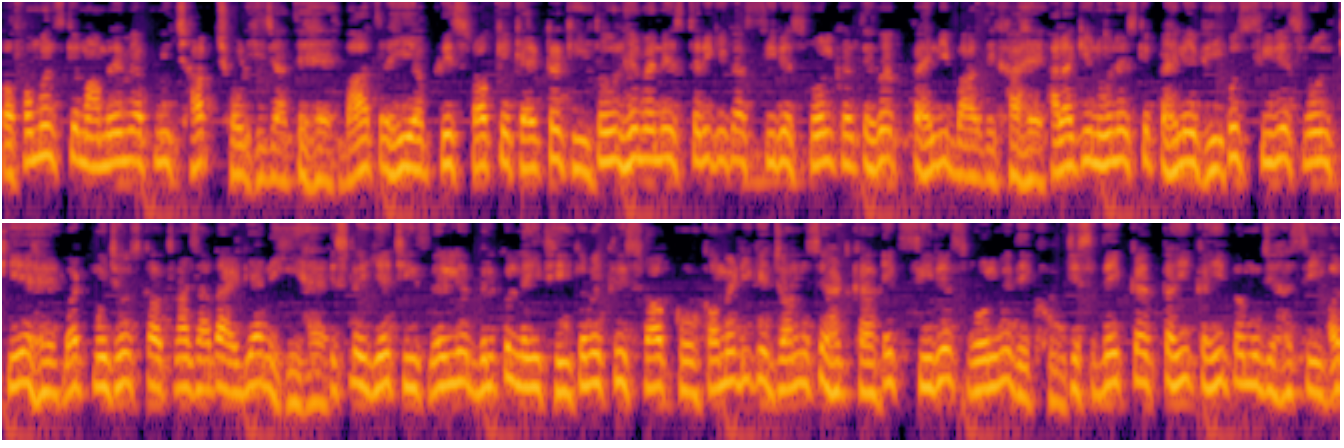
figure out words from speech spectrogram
परफॉर्मेंस के मामले में अपनी छाप छोड़ ही जाते हैं। बात रही अब क्रिस रॉक के कैरेक्टर की तो उन्हें मैंने इस तरीके का सीरियस रोल करते हुए पहली बार देखा है। हालाँकि उन्होंने इसके पहले भी कुछ सीरियस रोल किए हैं, बट मुझे उसका उतना ज़्यादा आइडिया नहीं है। इसलिए ये चीज़ मेरे लिए बिल्कुल नहीं थी कि मैं क्रिस रॉक को कॉमेडी के जॉनर से हटकर एक सीरियस रोल में देखूँ, जिसे देखकर कहीं कहीं पर मुझे हँसी और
